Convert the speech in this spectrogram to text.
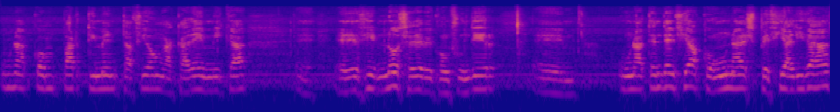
una compartimentación académica, eh, es decir, no se debe confundir una tendencia con una especialidad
